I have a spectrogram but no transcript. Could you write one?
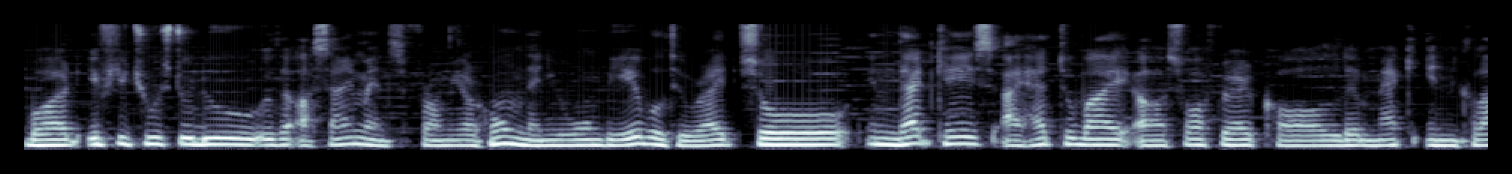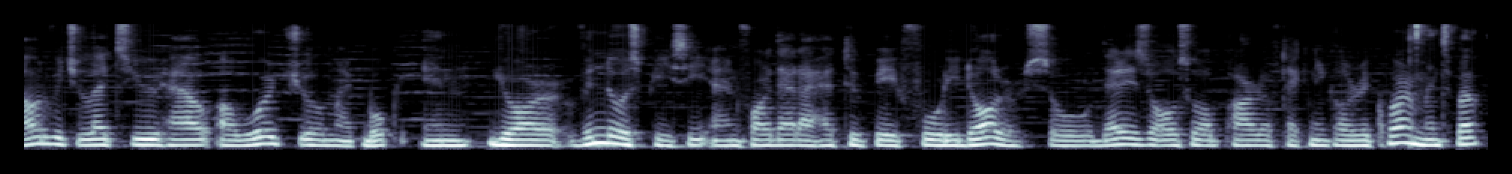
but if you choose to do the assignments from your home then you won't be able to right? So in that case i had to buy a software called MacinCloud which lets you have a virtual macbook in your windows pc and for that i had to pay 40 dollars. So that is also a part of technical requirements. But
